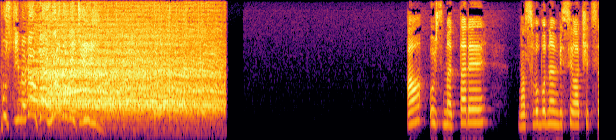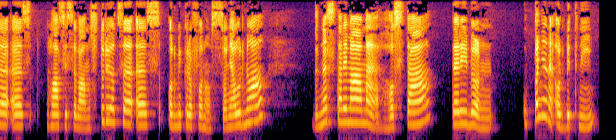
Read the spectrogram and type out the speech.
Pustíme velké hromovití! A už jsme tady na svobodném vysílači CS. Hlásí se vám Studio CS od mikrofonu Sonja Ludmila. Dnes tady máme hosta, který byl úplně neodbitný.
